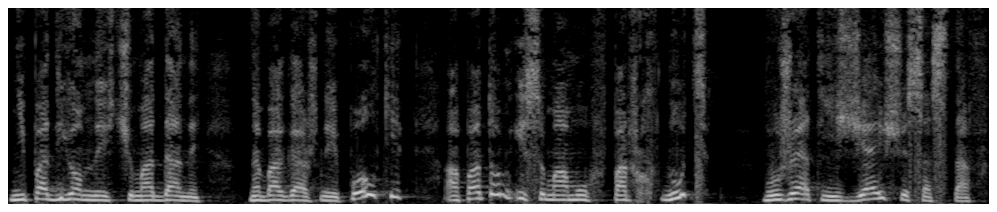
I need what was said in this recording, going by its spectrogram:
неподъемные чемоданы на багажные полки, а потом и самому впорхнуть в уже отъезжающий состав.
